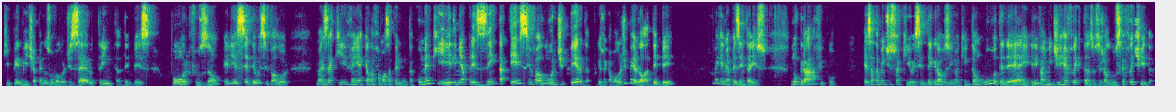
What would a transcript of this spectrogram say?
que permite apenas um valor de 0,30 dBs por fusão, ele excedeu esse valor. Mas aqui vem aquela famosa pergunta: como é que ele me apresenta esse valor de perda? Porque isso aqui é um valor de perda, lá, dB. Como é que ele me apresenta isso? No gráfico, exatamente isso aqui, ó, esse degrauzinho aqui. Então, o OTDR ele vai medir reflectância, ou seja, luz refletida.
